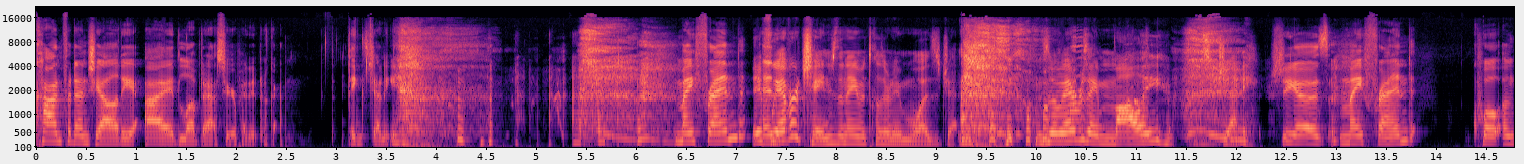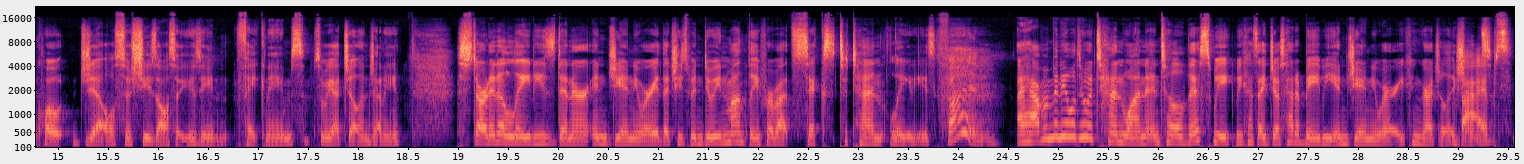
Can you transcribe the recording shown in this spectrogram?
confidentiality. I'd love to ask your opinion. Okay. Thanks, Jenny. My friend. If and- we ever change the name, it's because her name was Jenny. so if we ever say Molly, it's Jenny. She goes, My friend, quote unquote, Jill, so she's also using fake names. So we got Jill and Jenny, started a ladies' dinner in January that she's been doing monthly for about six to 10 ladies. Fun. I haven't been able to attend one until this week because I just had a baby in January. Congratulations. Vibes.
